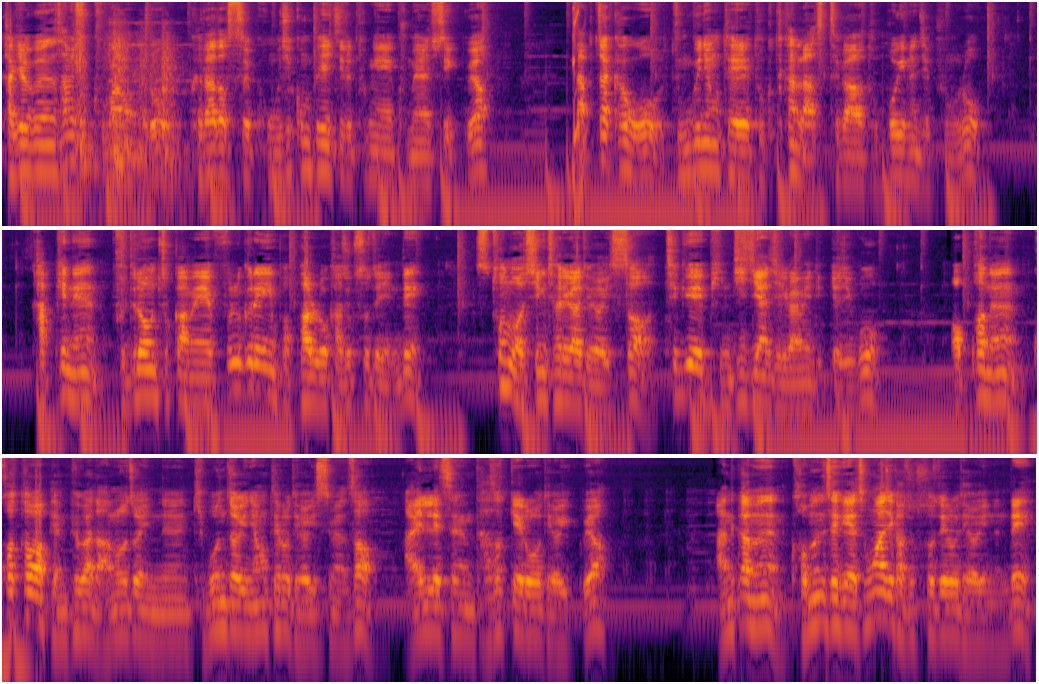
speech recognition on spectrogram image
가격은 39만원으로 그라더스 공식 홈페이지를 통해 구매할 수 있고요. 납작하고 둥근 형태의 독특한 라스트가 돋보이는 제품으로 가피는 부드러운 촉감의 full grain 버팔로 가죽 소재인데 stone washing 처리가 되어 있어 특유의 빈티지한 질감이 느껴지고 upper는 quarter와 vamp가 나눠져 있는 기본적인 형태로 되어 있으면서 eyelet은 5개로 되어 있고요. 안감은 검은색의 송아지 가죽 소재로 되어 있는데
